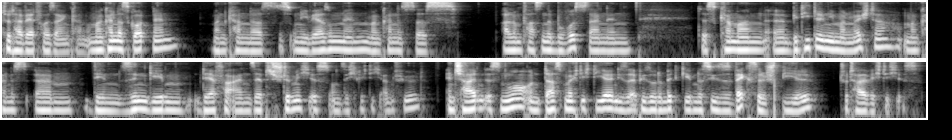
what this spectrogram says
total wertvoll sein kann. Und man kann das Gott nennen, man kann das das Universum nennen, man kann es das allumfassende Bewusstsein nennen. Das kann man äh, betiteln, wie man möchte. Und man kann es ähm, den Sinn geben, der für einen selbst stimmig ist und sich richtig anfühlt. Entscheidend ist nur, und das möchte ich dir in dieser Episode mitgeben, dass dieses Wechselspiel total wichtig ist.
